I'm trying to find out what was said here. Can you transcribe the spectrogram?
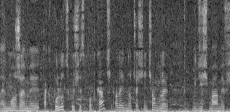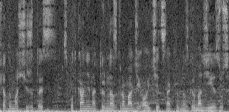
e, możemy tak po ludzku się spotkać, ale jednocześnie ciągle gdzieś mamy w świadomości, że to jest spotkanie, na którym nas gromadzi Ojciec, na którym nas gromadzi Jezus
